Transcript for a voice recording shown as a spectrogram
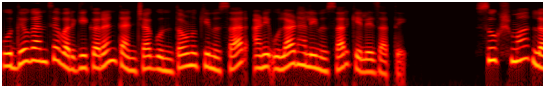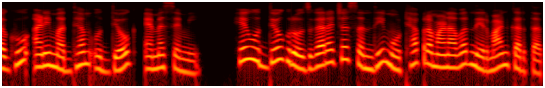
उद्योगांचे वर्गीकरण त्यांच्या गुंतवणुकीनुसार आणि उलाढालीनुसार केले जाते. सूक्ष्म लघु आणि मध्यम उद्योग एमएसएमई हे उद्योग रोजगाराच्या संधी मोठ्या प्रमाणावर निर्माण करतात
